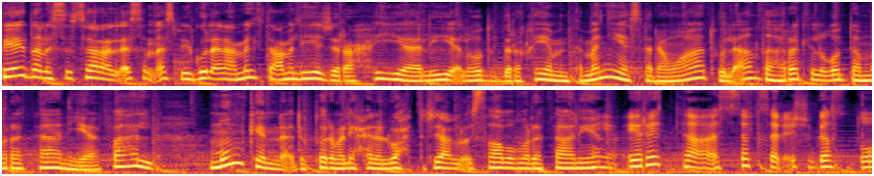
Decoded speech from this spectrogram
في أيضا استفسار على الإس إم إس بيقول أنا عملت عملية جراحية للغدة الدرقية من ثمانية سنوات والآن ظهرت لي الغده مرة ثانية. فهل ممكن دكتورة مليحة إن الواحد ترجع له اصابه مرة ثانية؟ أيوة. يا ريت استفسر إيش قصده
